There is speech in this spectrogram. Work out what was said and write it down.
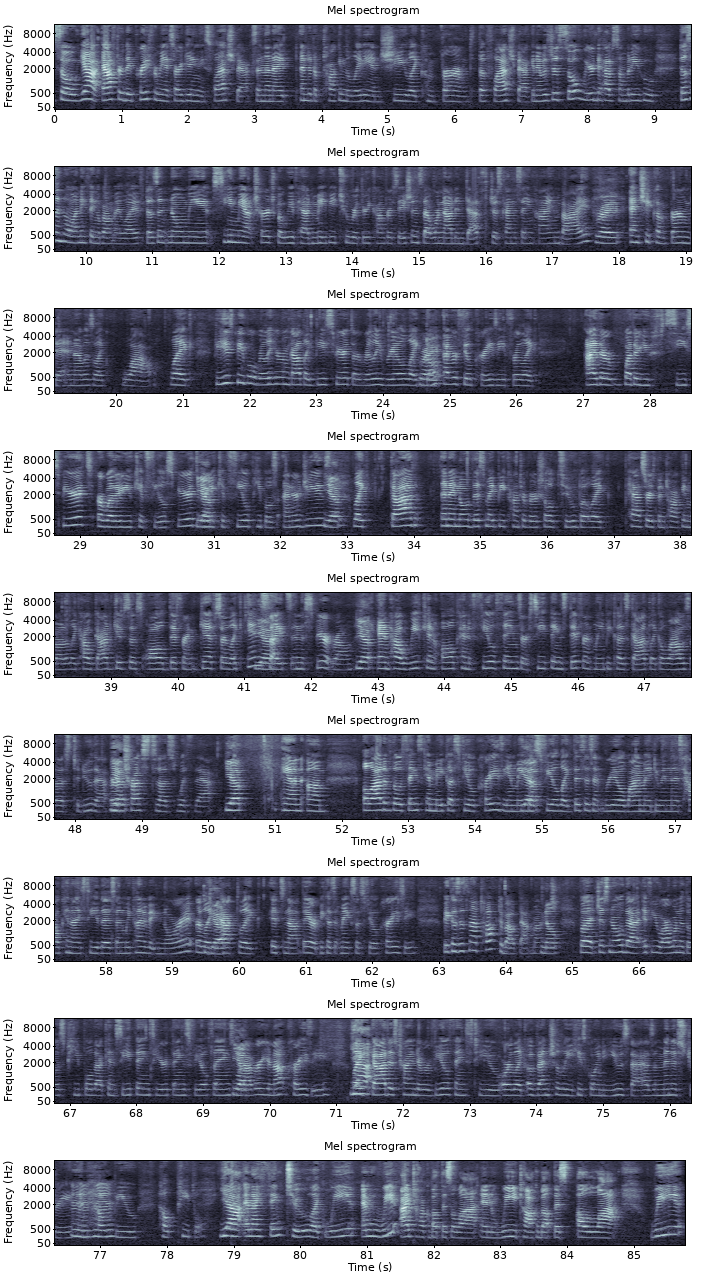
so yeah, after they prayed for me, I started getting these flashbacks, and then I ended up talking to the lady, and she like confirmed the flashback, and it was just so weird to have somebody who doesn't know anything about my life, doesn't know me, seen me at church, but we've had maybe two or three conversations that were not in depth, just kind of saying hi and bye, right. and she confirmed it, and I was like, wow, like these people really hear from God, like these spirits are really real, like Right. don't ever feel crazy for like either whether you see spirits or whether you can feel spirits Yep. or you can feel people's energies. Yeah. Like God, and I know this might be controversial too, but like pastor's been talking about it like how God gives us all different gifts or like insights in the spirit realm Yep. and how we can all kind of feel things or see things differently because God like allows us to do that or Yeah. trusts us with that. Yep. And um a lot of those things can make us feel crazy and make Yeah. us feel like this isn't real. Why am I doing this? How can I see this? And we kind of ignore it or like Yeah. act like it's not there because it makes us feel crazy because it's not talked about that much. No. But just know that if you are one of those people that can see things, hear things, feel things, Yep. whatever, you're not crazy. Yeah. Like God is trying to reveal things to you or like eventually he's going to use that as a ministry and Mm-hmm. help you help people. Yeah, and I think too, like we and we I talk about this a lot and we talk about this a lot. We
